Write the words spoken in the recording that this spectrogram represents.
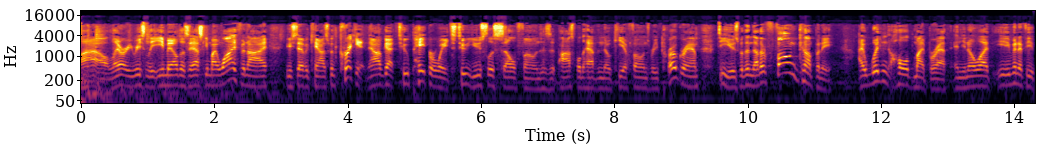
Wow, Larry recently emailed us asking my wife and I used to have accounts with Cricket. Now I've got two paperweights, two useless cell phones. Is it possible to have the Nokia phones reprogrammed to use with another phone company? I wouldn't hold my breath. And you know what? Even if you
